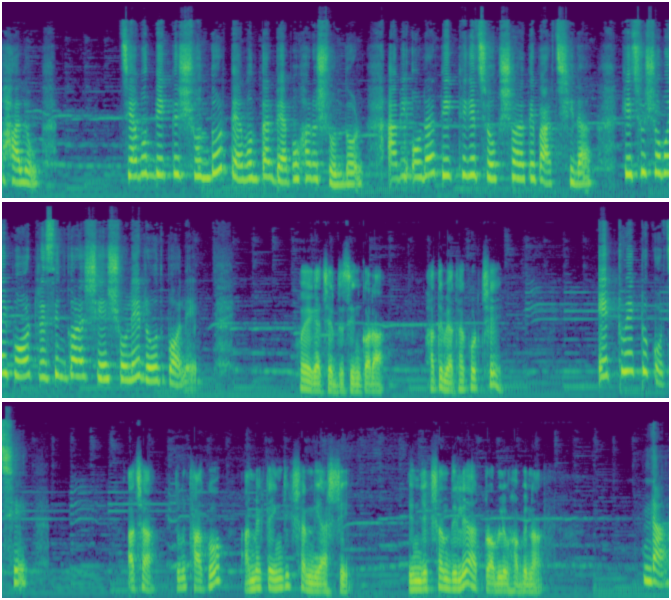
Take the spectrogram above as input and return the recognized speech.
ভালো। যেমন দেখতে সুন্দর, তেমন তার ব্যবহারও সুন্দর। আমি ওনার দিক থেকে চোখ সরাতে পারছি না। কিছু সময় পর ড্রেসিং করা শেষ হলে রোদ বলে, হয়ে গেছে ড্রেসিং করা। হাতে ব্যথা করছে? একটু একটু করছে। আচ্ছা তুমি থাকো আমি একটা ইঞ্জেকশন নিয়ে আসছি। ইঞ্জেকশন দিলে আর প্রবলেম হবে না। না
